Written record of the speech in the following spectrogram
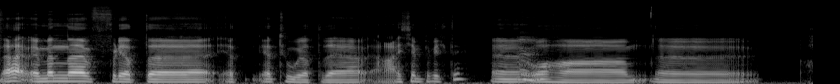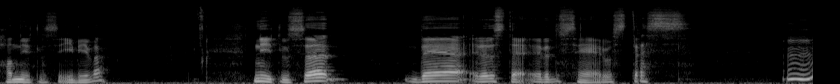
Nei, men eh, fordi at eh, jeg, jeg tror at det er kjempeviktig uh, Mm. å ha, uh, ha nytelse i livet. Nytelse, det reduser, reduserer jo stress, Mm.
